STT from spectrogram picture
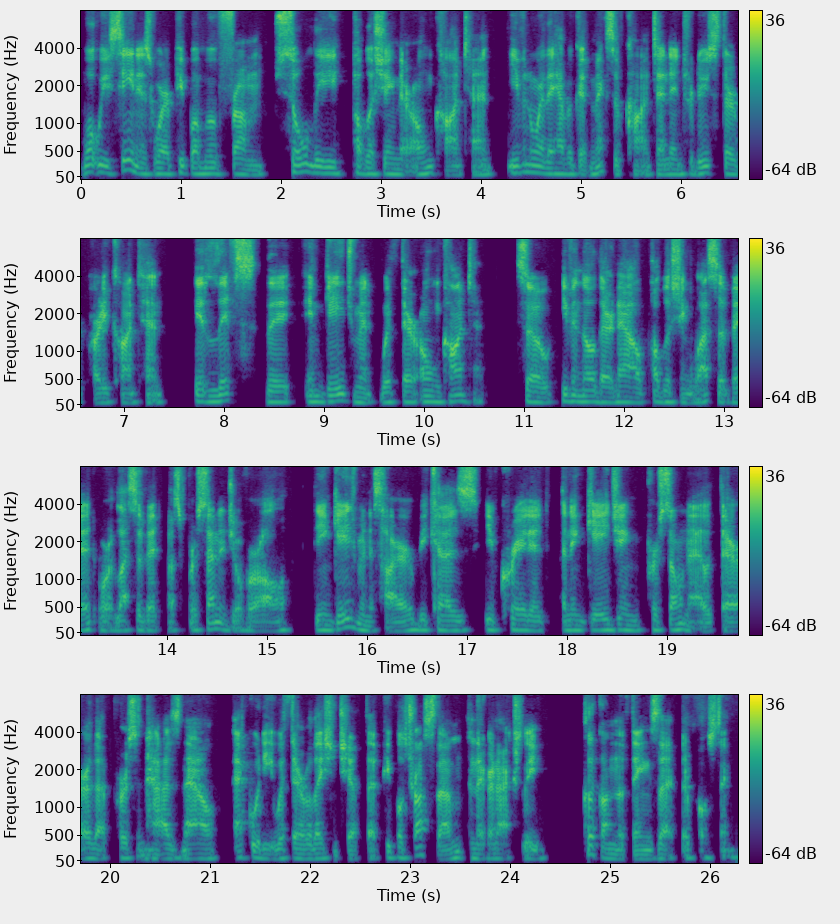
What we've seen is where people move from solely publishing their own content, even where they have a good mix of content, introduce third party content it lifts the engagement with their own content. So even though they're now publishing less of it or less of it as a percentage overall, the engagement is higher because you've created an engaging persona out there. That person has now equity with their relationship that people trust them and they're going to actually click on the things that they're posting.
